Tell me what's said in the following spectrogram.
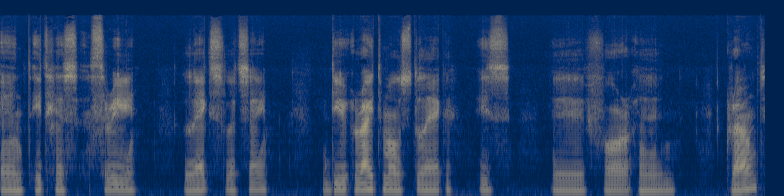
And it has three legs let's say. The rightmost leg is uh, for ground.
